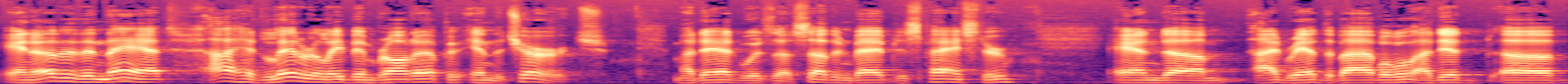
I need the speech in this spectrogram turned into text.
And other than that, I had literally been brought up in the church. My dad was a Southern Baptist pastor, and um, I'd read the Bible. I did uh,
